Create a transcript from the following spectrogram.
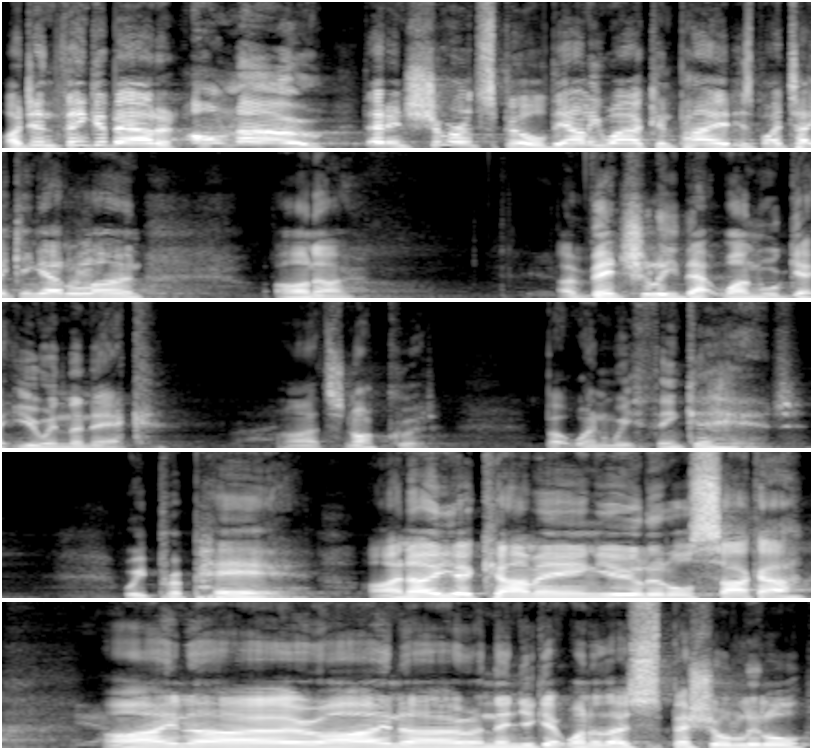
I didn't think about it. Oh no, that insurance bill, the only way I can pay it is by taking out a loan. Oh no. Eventually, that one will get you in the neck. Oh, it's not good. But when we think ahead, we prepare. I know you're coming, you little sucker. I know, I know. And then you get one of those special little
